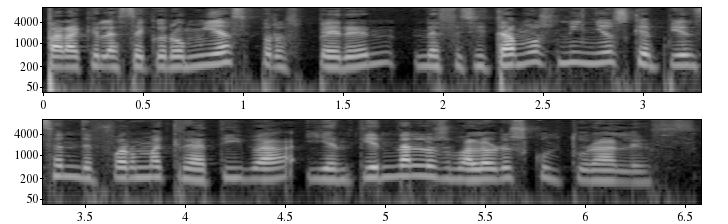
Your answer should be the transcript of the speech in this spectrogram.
Para que las economías prosperen, necesitamos niños que piensen de forma creativa y entiendan los valores culturales.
